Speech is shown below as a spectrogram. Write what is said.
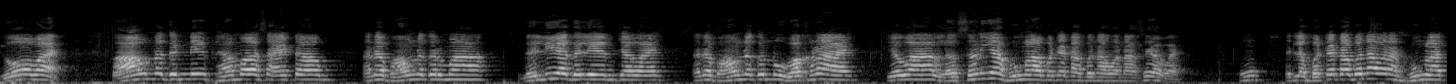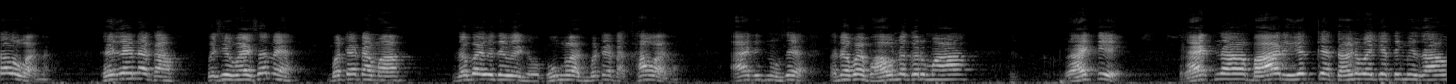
જો ભાઈ ભાવનગરની ફેમસ આઈટમ અને ભાવનગરમાં ગલીએ ગલીએ એમ કહેવાય. અને ભાવનગરનું વખણાય એવા લસણિયા ભૂંગળા બટાટા બનાવવાના છે ભાઈ. હું? એટલે બટાટા બનાવવાના ભૂંગળા તળવાના. થઈ જાય ને કામ? પછી ભાઈ છે ને, બટાટામાં દબાવી દેવાનું ભૂંગળા બટાટા ખાવાના. આ રીતનું છે. અને ભાઈ ભાવનગરમાં રાતે, રાતના બાર એક કે ત્રણ વાગે તમે જાઓ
